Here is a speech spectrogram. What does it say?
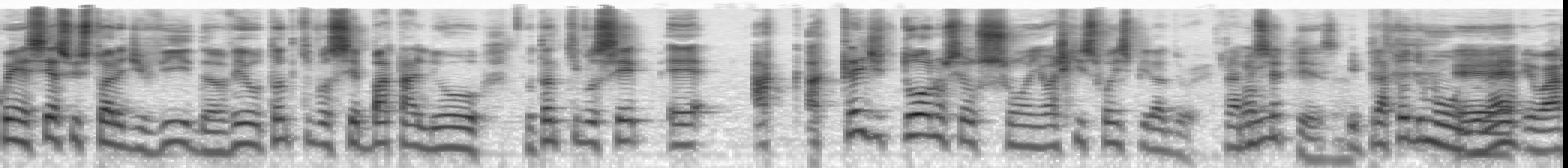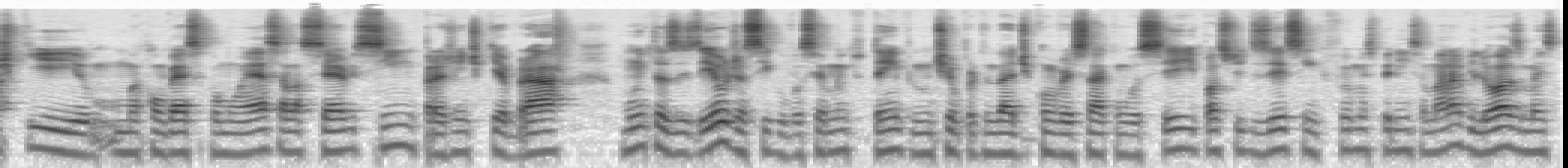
conhecer a sua história de vida, ver o tanto que você batalhou, o tanto que você é, acreditou no seu sonho, eu acho que isso foi inspirador para Com mim certeza. e para todo mundo, É, né? Eu acho que uma conversa como essa, ela serve sim pra gente quebrar muitas vezes eu já sigo você há muito tempo, não tinha oportunidade de conversar com você e posso te dizer assim que foi uma experiência maravilhosa, mas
